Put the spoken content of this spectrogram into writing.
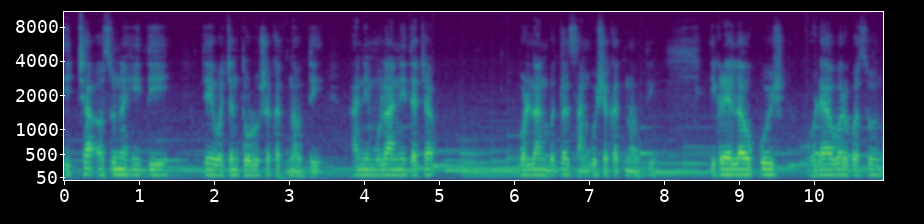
इच्छा असूनही ती ते वचन तोडू शकत नव्हती आणि मुलांनी त्याच्या वडिलांबद्दल सांगू शकत नव्हती. इकडे लवकुश घोड्यावर बसून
